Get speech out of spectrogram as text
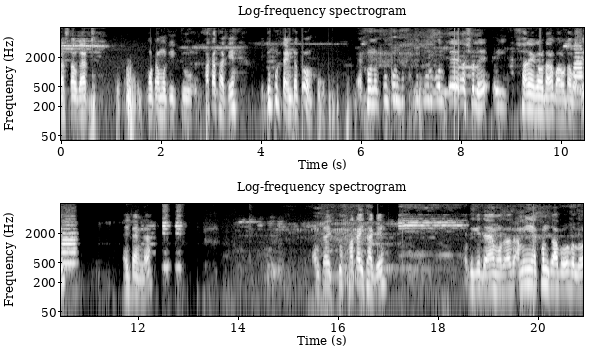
রাস্তাঘাট মোটামুটি একটু ফাঁকা থাকে। দুপুর টাইমটা তো। এখন দুপুর দুপুর বলতে আসলে ওই সাড়ে এগারোটা, বারোটা বাজে এই টাইমটা টাইমটা একটু ফাঁকাই থাকে। ওদিকে যায়, মজা আছে। আমি এখন যাব হলো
